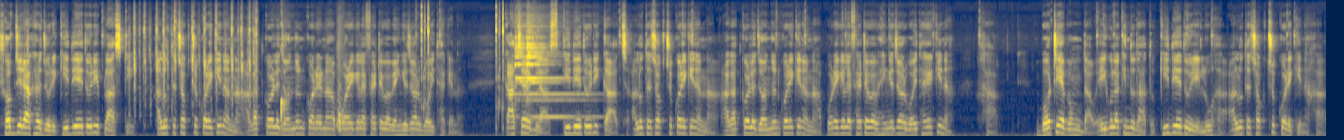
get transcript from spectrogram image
সবজি রাখার জড়ি কি দিয়ে তৈরি? প্লাস্টিক। আলুতে চকচক করে কিনা না? আঘাত করলে জনজন করে না পরে গেলে ফেটে বা ভেঙে যাওয়ার বই থাকে না। কাচের গ্লাস কি দিয়ে তৈরি? কাচ। আলুতে চকচক করে কিনা না? আঘাত করলে জনজন করে কিনা না? পরে গেলে ফেটে বা ভেঙে যাওয়ার বই থাকে কিনা হা। বটি এবং দাও, এইগুলা কিন্তু ধাতু। কি দিয়ে তৈরি? লোহা। আলুতে চকচক করে কিনা হা।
